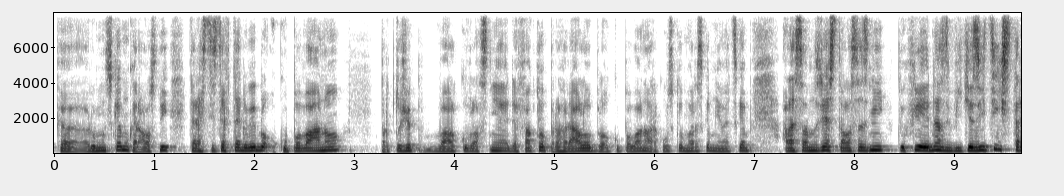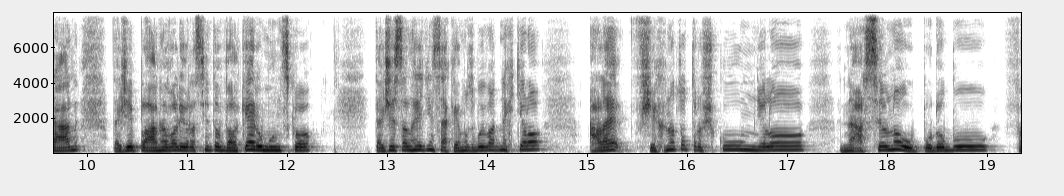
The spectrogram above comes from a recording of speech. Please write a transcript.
k rumunskému království, které sice v té době bylo okupováno, protože válku vlastně de facto prohrálo, bylo okupováno Rakouskem, Uherskem, Německem, ale samozřejmě stala se z ní tu chvíli jedna z vítězících stran, takže plánovali vlastně to velké Rumunsko, takže samozřejmě tím se také moc bojovat nechtělo, ale všechno to trošku mělo násilnou podobu v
